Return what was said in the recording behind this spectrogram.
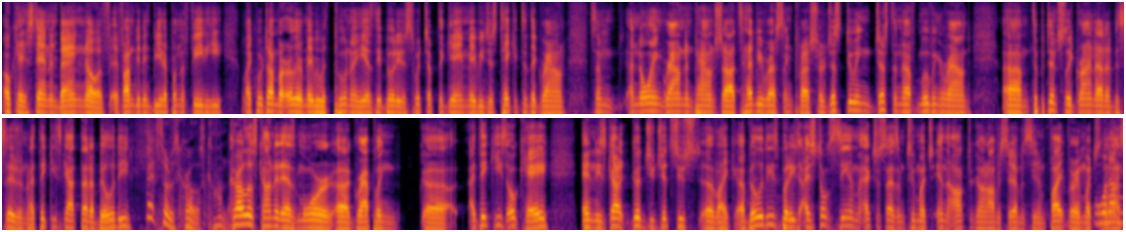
okay, stand and bang. No, if, if I'm getting beat up on the feet, he like we were talking about earlier, maybe with Puna, he has the ability to switch up the game, maybe just take it to the ground, some annoying ground and pound shots, heavy wrestling pressure, just doing just enough moving around um, to potentially grind out a decision. I think he's got that ability. So does Carlos Condit. Carlos Condit has more uh, grappling Uh, I think he's okay, and he's got good jujitsu uh, like abilities, but I just don't see him exercise him too much in the octagon. Obviously, I haven't seen him fight very much what in the I'm last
